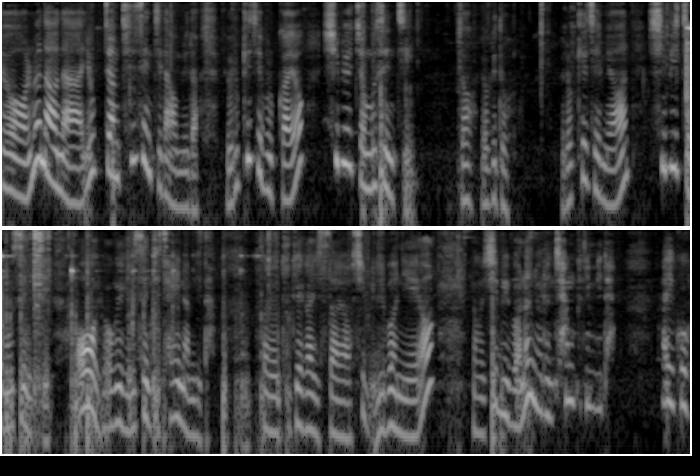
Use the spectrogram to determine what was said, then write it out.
요 얼마 나오나 6.7cm 나옵니다. 요렇게 재볼까요? 11.5cm. 또 여기도 이렇게 재면 12.5cm. 어 여기 1cm 차이 납니다. 그래서 요 두 개가 있어요. 11번이에요. 여기 12번은 요런 창분입니다. 아이고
